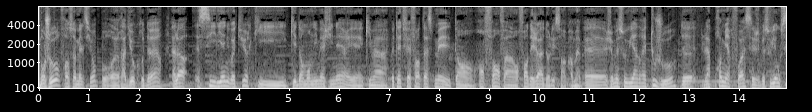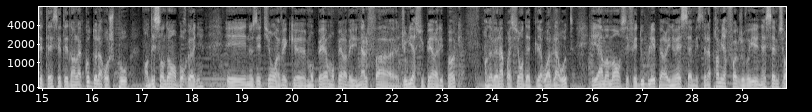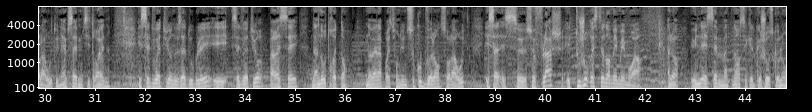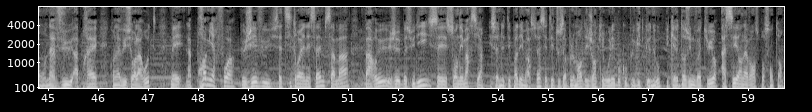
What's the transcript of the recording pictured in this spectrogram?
Bonjour, François Melsion pour euh, Radio Crooner. Alors, s'il y a une voiture qui, qui est dans mon imaginaire et qui m'a peut-être fait fantasmer étant enfant, enfin enfant déjà adolescent quand même, euh, je me souviendrai toujours de la première fois, c'est, je me souviens où c'était, c'était dans la côte de la Roche-Pau en descendant en Bourgogne. Et nous étions avec euh, mon père, mon père avait une Alpha euh, Giulia Super à l'époque on avait l'impression d'être les rois de la route. Et à un moment, on s'est fait doubler par une SM. Et c'était la première fois que je voyais une SM sur la route, une SM Citroën. Et cette voiture nous a doublé et cette voiture paraissait d'un autre temps. On avait l'impression d'une soucoupe volante sur la route et ce, ce flash est toujours resté dans mes mémoires. Alors, une SM maintenant, c'est quelque chose que l'on a vu après, qu'on a vu sur la route. Mais la première fois que j'ai vu cette Citroën SM, ça m'a paru, je me suis dit, ce sont des martiens. Et ce n'était pas des martiens, c'était tout simplement des gens qui roulaient beaucoup plus vite que nous et qui étaient dans une voiture assez en avance pour son temps.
